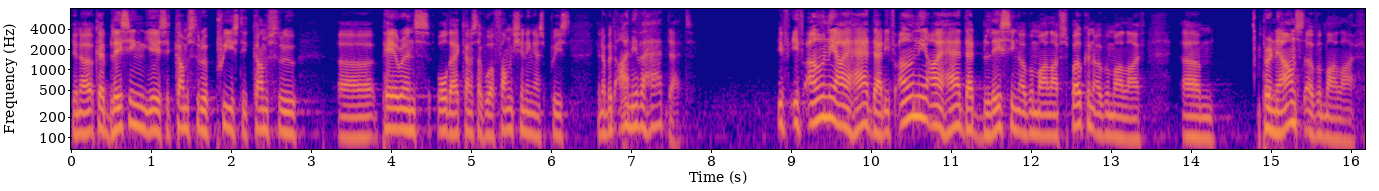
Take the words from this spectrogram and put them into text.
you know, okay, blessing, yes, it comes through a priest, it comes through uh, parents, all that kind of stuff who are functioning as priests, you know, but I never had that. If, if only I had that, if only I had that blessing over my life, spoken over my life, um, pronounced over my life,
